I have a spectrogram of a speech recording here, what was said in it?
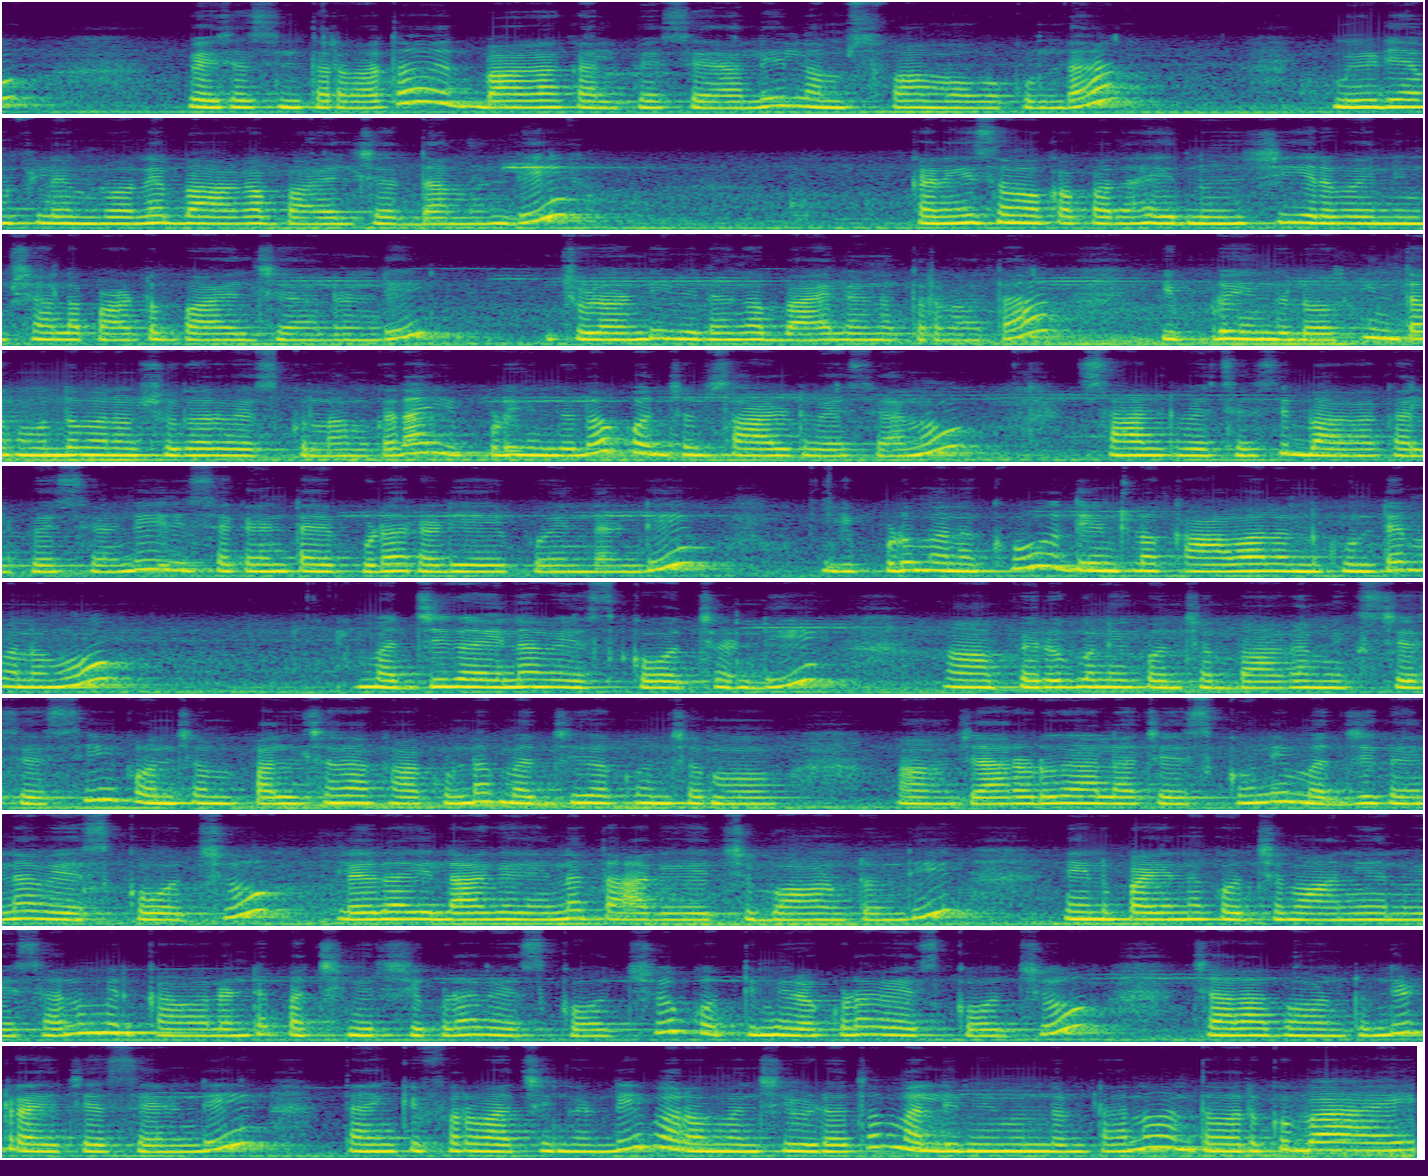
వేసేసిన తర్వాత బాగా కలిపేసేయాలి. లంప్స్ ఫామ్ అవ్వకుండా మీడియం ఫ్లేమ్లోనే బాగా బాయిల్ చేద్దామండి. కనీసం ఒక పదహైదు నుంచి ఇరవై నిమిషాల పాటు బాయిల్ చేయాలండి. చూడండి ఈ విధంగా బాయిల్ అయిన తర్వాత ఇప్పుడు ఇందులోకి ఇంతకుముందు మనం షుగర్ వేసుకున్నాం కదా ఇప్పుడు ఇందులో కొంచెం సాల్ట్ వేసాను. సాల్ట్ వేసేసి బాగా కలిపేసేయండి. ఇది సెకండ్ టైప్ కూడా రెడీ అయిపోయిందండి. ఇప్పుడు మనకు దీంట్లో కావాలనుకుంటే మనము మజ్జిగ అయినా వేసుకోవచ్చండి. పెరుగుని కొంచెం బాగా మిక్స్ చేసేసి కొంచెం పల్చగా కాకుండా మజ్జిగ కొంచెము జారుడుగా అలా చేసుకొని మజ్జిగైనా వేసుకోవచ్చు. లేదా ఇలాగే అయినా తాగేయచ్చు బాగుంటుంది. నేను పైన కొంచెం ఆనియన్ వేసాను. మీరు కావాలంటే పచ్చిమిర్చి కూడా వేసుకోవచ్చు. కొత్తిమీర కూడా వేసుకోవచ్చు. చాలా బాగుంటుంది. ట్రై చేసేయండి. థ్యాంక్ యూ ఫర్ వాచింగ్ అండి. మరో మంచి వీడియోతో మళ్ళీ మీ ముందుంటాను. అంతవరకు బాయ్.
